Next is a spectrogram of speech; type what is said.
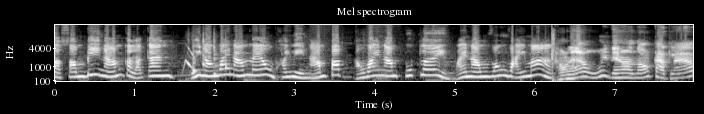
กับซอมบี้น้ำก่อนละกันอุ้ยน้องว่ายน้ำเร็ว พออยู่ในน้ำปั๊บน้องว่ายน้ำปุ๊บเลยว่ายน้ำว่องไวมาก เอาแล้วอุ้ยเดี๋ยวน้องกัดแล้ว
